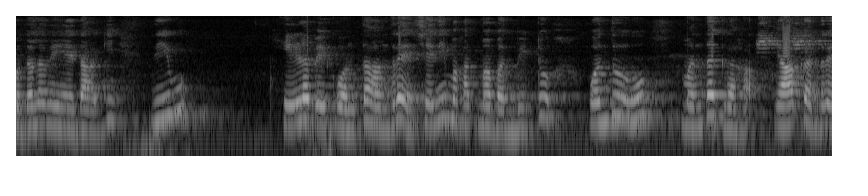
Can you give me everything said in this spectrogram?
ಮೊದಲನೆಯದಾಗಿ ನೀವು ಹೇಳಬೇಕು ಅಂತ ಅಂದರೆ ಶನಿ ಮಹಾತ್ಮ ಬಂದುಬಿಟ್ಟು ಒಂದು ಮಂದ ಗ್ರಹ ಯಾಕಂದರೆ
